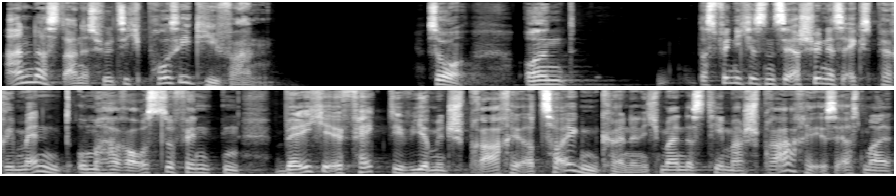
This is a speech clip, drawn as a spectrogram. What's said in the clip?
anders an. Es fühlt sich positiv an. So. Und das finde ich ist ein sehr schönes Experiment, um herauszufinden, welche Effekte wir mit Sprache erzeugen können. Ich meine, das Thema Sprache ist erstmal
